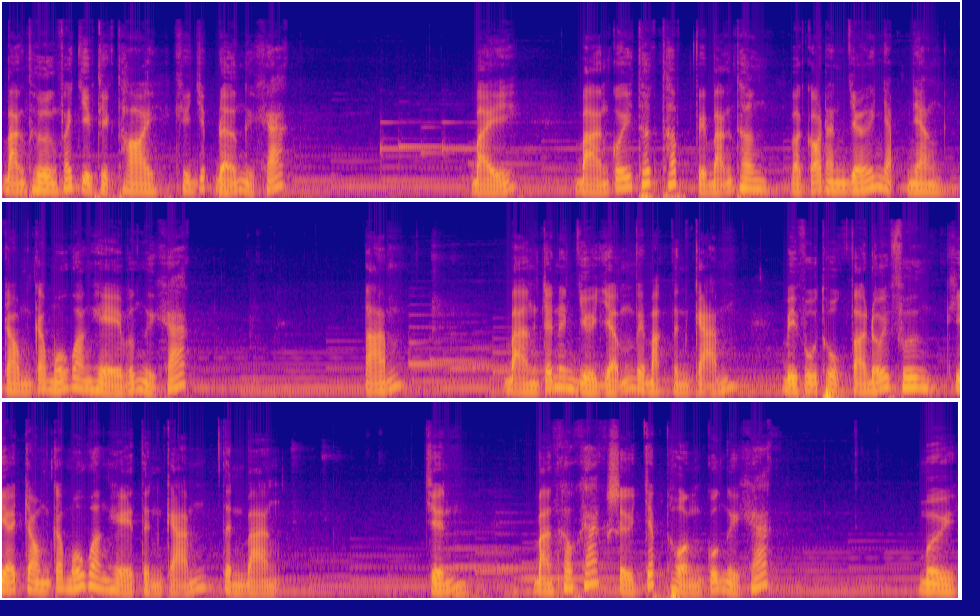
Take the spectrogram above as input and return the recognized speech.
Bạn thường phải chịu thiệt thòi khi giúp đỡ người khác. 7. Bạn có ý thức thấp về bản thân và có ranh giới nhập nhằng trong các mối quan hệ với người khác. 8. Bạn trở nên dựa dẫm về mặt tình cảm, bị phụ thuộc vào đối phương khi ở trong các mối quan hệ tình cảm, tình bạn. 9. Bạn khao khát sự chấp thuận của người khác. 10.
